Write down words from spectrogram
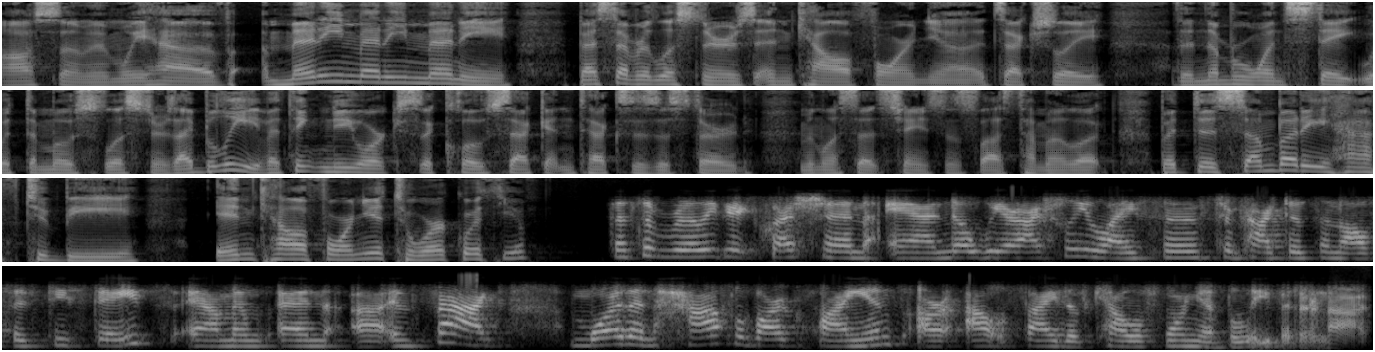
Awesome. And we have many, many, many best ever listeners in California. It's actually the number one state with the most listeners. I believe. I think New York's a close second and Texas is third, unless that's changed since last time I looked. But does somebody have to be in California to work with you? That's a really great question. And no, we are actually licensed to practice in all 50 states. Um, and, and uh, in fact, more than half of our clients are outside of California, believe it or not.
